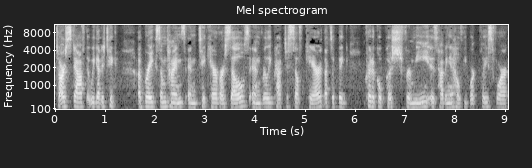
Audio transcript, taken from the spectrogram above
to our staff that we got to take a break sometimes and take care of ourselves and really practice self-care. That's a big critical push for me is having a healthy workplace for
